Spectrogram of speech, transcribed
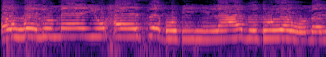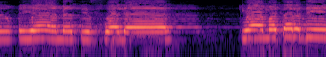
أول ما يحاسب به العبد يوم القيامة الصلاة কিয়ামতের দিন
